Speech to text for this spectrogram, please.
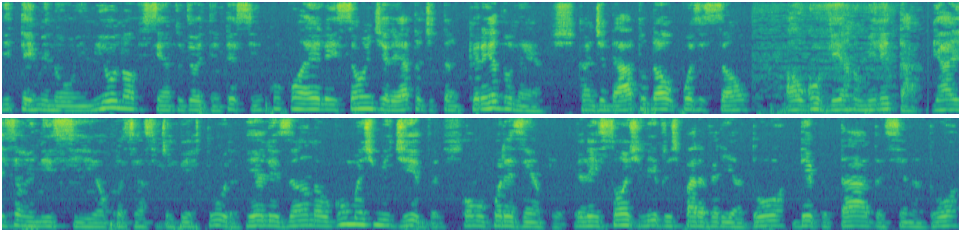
e terminou em 1985 com a eleição indireta de Tancredo Neves, candidato da oposição ao governo militar. Geisel inicia o processo de abertura realizando algumas medidas, como por exemplo, eleições livres para vereador, deputado e senador.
